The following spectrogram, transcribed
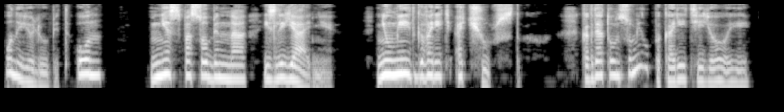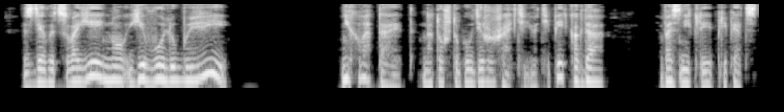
он ее любит. Он не способен на излияние, не умеет говорить о чувствах. Когда-то он сумел покорить ее и сделать своей, но его любви не хватает на то, чтобы удержать ее теперь, когда возникли препятствия.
